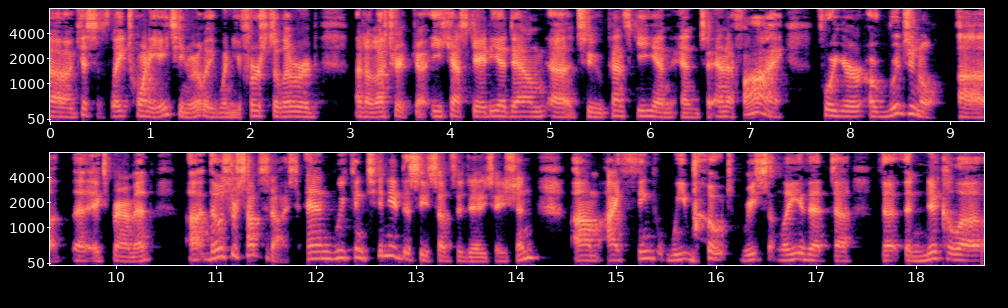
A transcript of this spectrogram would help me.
uh, I guess it's late 2018, really, when you first delivered an electric uh, e-Cascadia down uh, to Penske and, and to NFI for your original uh, uh, experiment, uh, those were subsidized. And we continue to see subsidization. Um, I think we wrote recently that the, the Nikola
